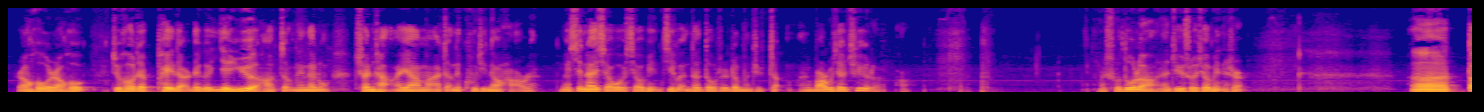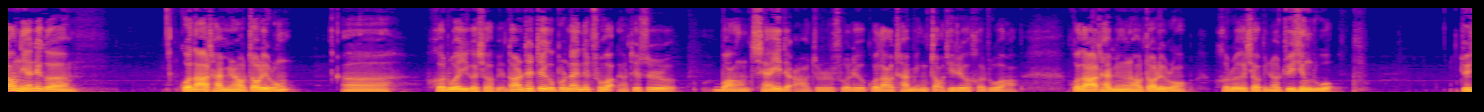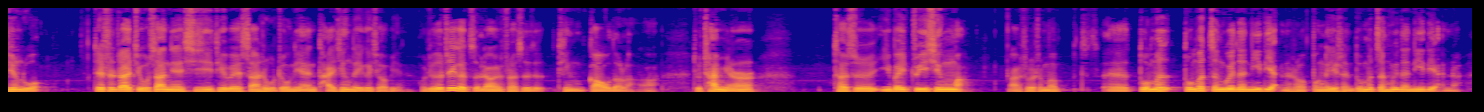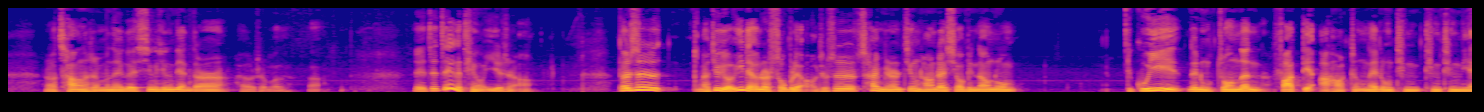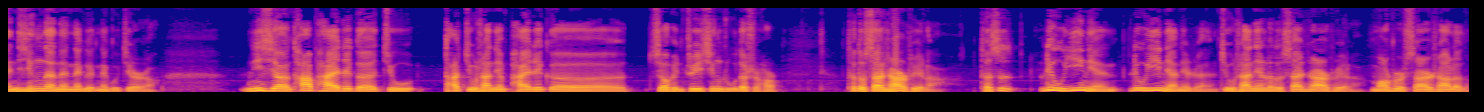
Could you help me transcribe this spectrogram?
然后然后最后再配点这个音乐哈，整的那种全场哎呀妈，整的哭鸡尿嚎的。你看现在小小品基本它都是这么去整，玩不下去了啊。说多了啊，咱继续说小品的事儿。呃，当年这个郭达、蔡明还有赵丽蓉，呃，合作一个小品。当然，这这个不是那年春晚的，这是往前一点哈，就是说这个郭达、蔡明早期这个合作哈。郭达、蔡明还有赵丽蓉合作一个小品叫《追星族》，《追星族》。这是在九三年 CCTV 三十五周年台庆的一个小品，我觉得这个质量也算是挺高的了啊！就蔡明，他是一位追星嘛，啊，说什么呃多么多么珍贵的你点着是吧？崩了一身多么珍贵的你点着，然后唱什么那个星星点灯啊，还有什么的啊？哎，这这个挺有意思啊！但是啊，就有一点有点受不了，就是蔡明经常在小品当中。就故意那种装嫩发嗲哈，整那种挺挺挺年轻的那那个那股劲儿啊！你想他拍这个九，他九三年拍这个小品《追星族》的时候，他都三十二岁了。他是六一年六一年的人，九三年他都三十二岁了，毛岁三十三了都。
